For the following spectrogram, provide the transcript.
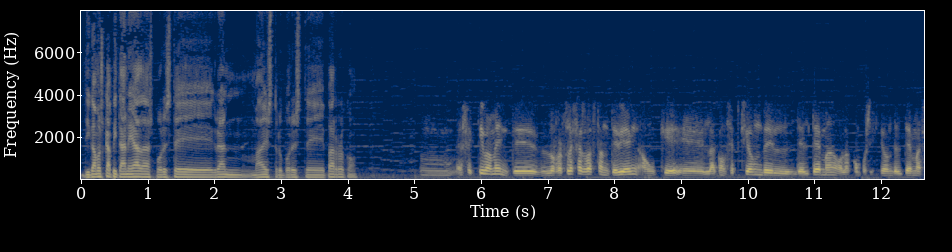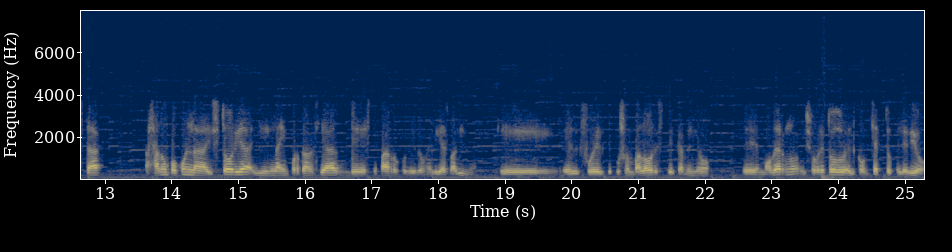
digamos capitaneadas por este gran maestro, por este párroco. Efectivamente, lo reflejas bastante bien, aunque eh, la concepción del, del, tema o la composición del tema está basada un poco en la historia y en la importancia de este párroco, de don Elías Baliña, que él fue el que puso en valor este camino eh, moderno y sobre todo el concepto que le dio.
